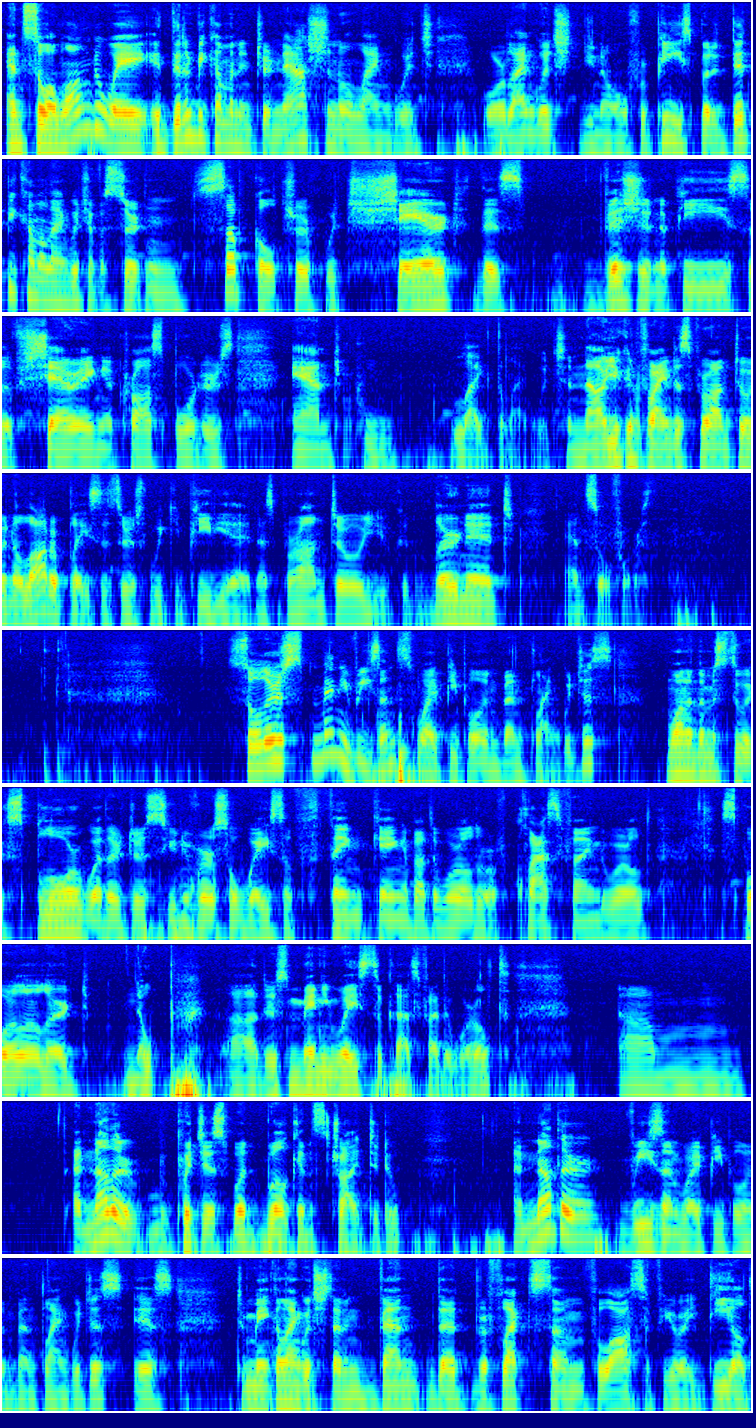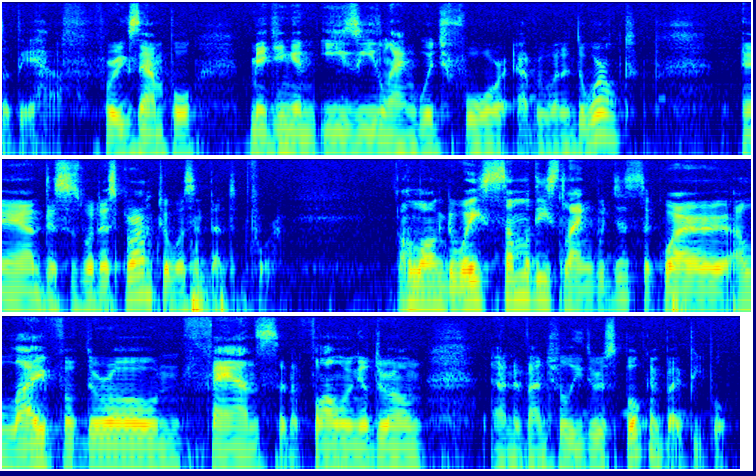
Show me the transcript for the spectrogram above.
And so along the way, it didn't become an international language or language, you know, for peace, but it did become a language of a certain subculture which shared this vision of peace, of sharing across borders, and who liked the language. And now you can find Esperanto in a lot of places. There's Wikipedia in Esperanto, you can learn it, and so forth. So there's many reasons why people invent languages. One of them is to explore whether there's universal ways of thinking about the world or of classifying the world. Spoiler alert, nope. Uh, there's many ways to classify the world. Um, another, which is what Wilkins tried to do. Another reason why people invent languages is to make a language that invent that reflects some philosophy or ideal that they have. For example, making an easy language for everyone in the world. And this is what Esperanto was invented for. Along the way, some of these languages acquire a life of their own, fans, and a following of their own, and eventually they're spoken by people.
